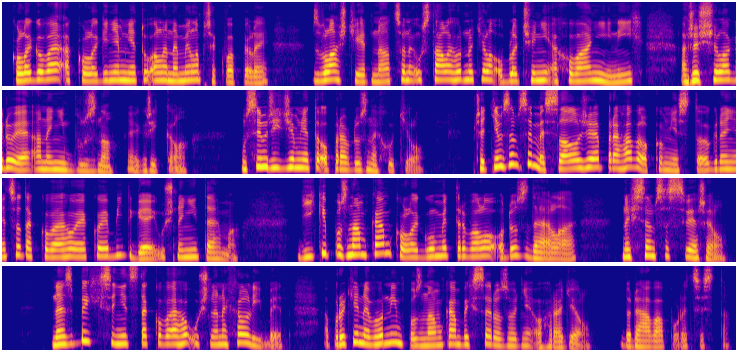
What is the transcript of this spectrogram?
Kolegové a kolegyně mě tu ale nemile překvapili, zvlášť jedna, co neustále hodnotila oblečení a chování jiných a řešila, kdo je a není buzna, jak říkala. Musím říct, že mě to opravdu znechutilo. Předtím jsem si myslel, že je Praha velkoměsto, kde něco takového, jako je být gay, už není téma. Díky poznámkám kolegů mi trvalo o dost déle, než jsem se svěřil. Dnes bych si nic takového už nenechal líbit a proti nevhodným poznámkám bych se rozhodně ohradil, dodává policista.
